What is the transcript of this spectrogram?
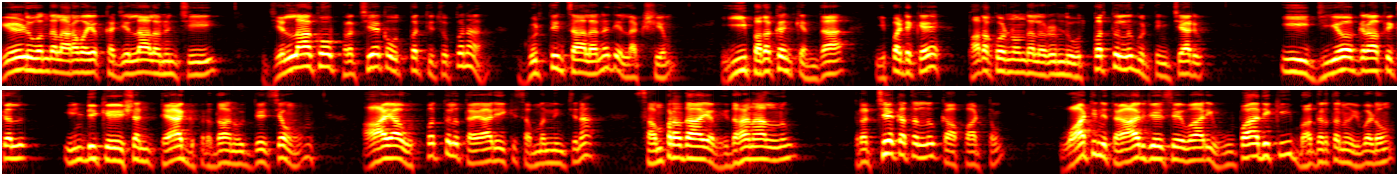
ఏడు వందల అరవై ఒక్క జిల్లాల నుంచి జిల్లాకో ప్రత్యేక ఉత్పత్తి చొప్పున గుర్తించాలన్నది లక్ష్యం. ఈ పథకం కింద ఇప్పటికే పదకొండు వందల రెండు ఉత్పత్తులను గుర్తించారు. ఈ జియోగ్రాఫికల్ ఇండికేషన్ ట్యాగ్ ప్రధాన ఉద్దేశం ఆయా ఉత్పత్తుల తయారీకి సంబంధించిన సంప్రదాయ విధానాలను ప్రత్యేకతలను కాపాడటం వాటిని తయారు చేసేవారి ఉపాధికి భద్రతను ఇవ్వడం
